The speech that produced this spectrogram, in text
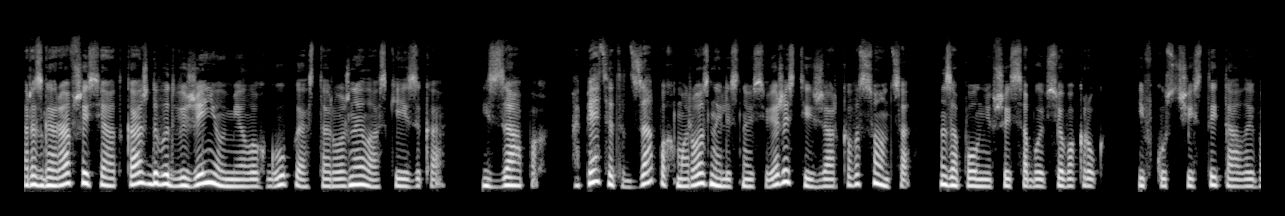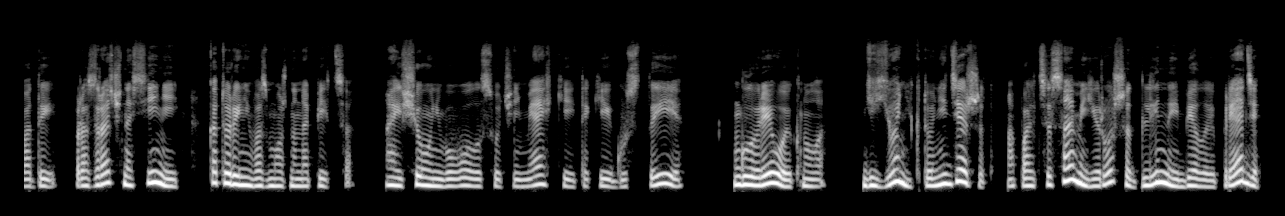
разгоравшийся от каждого движения умелых губ и осторожной ласки языка. И запах. Опять этот запах морозной лесной свежести и жаркого солнца, заполнивший собой все вокруг. И вкус чистой талой воды, прозрачно-синий, который невозможно напиться. А еще у него волосы очень мягкие, такие густые. Глория ойкнула. Ее никто не держит, а пальцы сами ерошат длинные белые пряди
